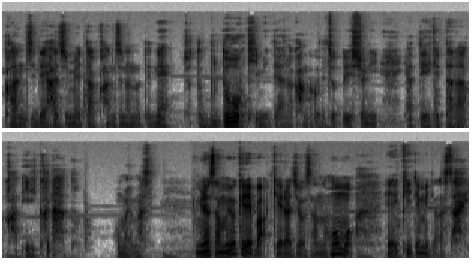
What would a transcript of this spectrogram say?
感じで始めた感じなのでね、ちょっと同期みたいな感覚でちょっと一緒にやっていけたらいいかなと思います。皆さんもよければ、K ラジオさんの方も、えー、聞いてみてください。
